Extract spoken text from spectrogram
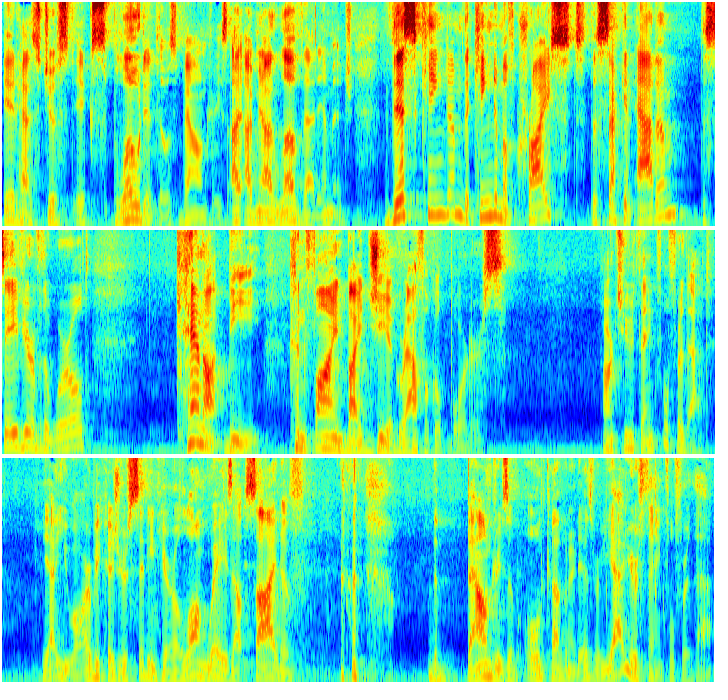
it has just exploded those boundaries. I, I, mean, I love that image. This kingdom, the kingdom of Christ, the second Adam, the Savior of the world, cannot be confined by geographical borders. Aren't you thankful for that? Yeah, you are, because you're sitting here a long ways outside of the boundaries of Old Covenant Israel. Yeah, you're thankful for that.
